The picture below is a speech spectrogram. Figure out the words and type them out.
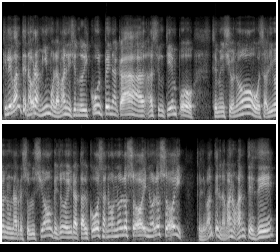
Que levanten ahora mismo la mano diciendo, disculpen, acá hace un tiempo se mencionó o salió en una resolución que yo era tal cosa. No, no lo soy, no lo soy. Que levanten la mano antes de,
